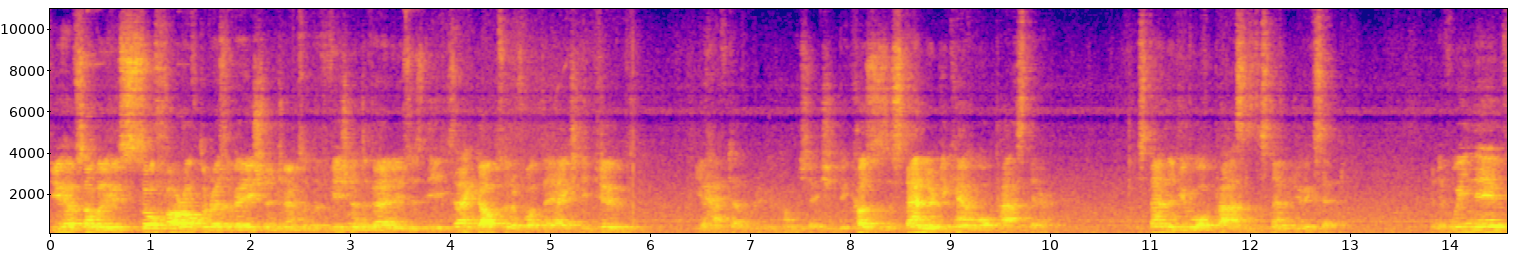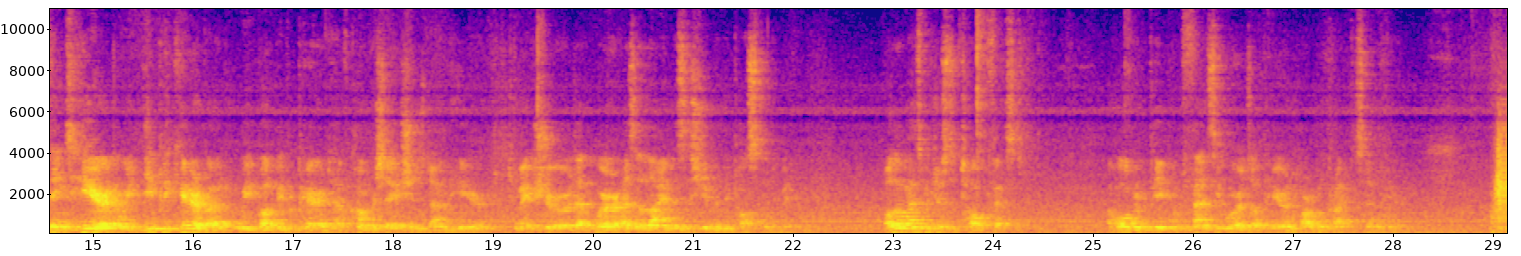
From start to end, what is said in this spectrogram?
If you have somebody who's so far off the reservation in terms of the vision and the values is the exact opposite of what they actually do, you have to have a pretty good conversation because there's a standard you can't walk past there. The standard you walk past is the standard you accept. And if we name things here that we deeply care about, we've got to be prepared to have conversations down here to make sure that we're as aligned as is humanly possible to be. Otherwise, we're just a talk fest. A whole group of people with fancy words up here and horrible practice down here.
